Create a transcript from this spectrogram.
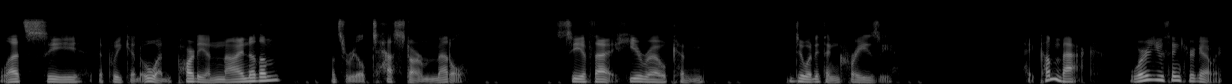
Let's see if we can... Oh, and party of nine of them? Let's real test our metal. See if that hero can do anything crazy. Hey, come back. Where do you think you're going?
